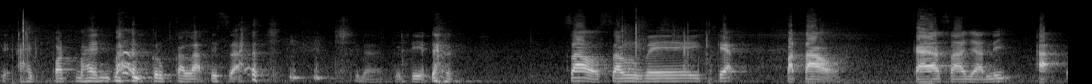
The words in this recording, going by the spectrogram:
គេអាចបត់បែនបាន គ្រប់កលៈទេសៈណាទៅទៀតសោសង្វេកៈបតោកាសាយានិអប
